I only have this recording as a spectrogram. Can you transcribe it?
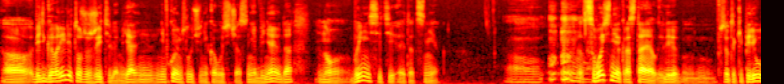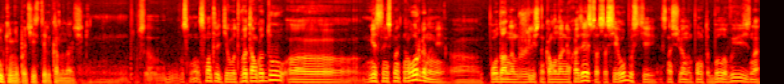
Ведь говорили тоже жителям, я ни в коем случае никого сейчас не обвиняю, объясняю, да, но вынесите этот снег. А, Свой снег растаял или все-таки переулки не почистили коммунальщики? Смотрите, вот в этом году э, местными исполнительными органами э, по данным жилищно-коммунального хозяйства со всей области, с населенного пункта, было вывезено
